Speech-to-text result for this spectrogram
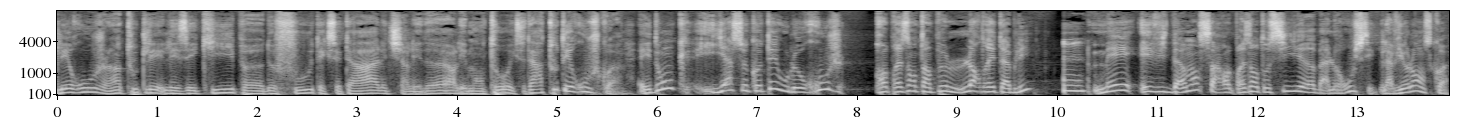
les rouges, hein, toutes les, les équipes de foot, etc., les cheerleaders, les manteaux, etc., tout est rouge, quoi. Et donc, il y a ce côté où le rouge représente un peu l'ordre établi. Mm. Mais évidemment, ça représente aussi euh, bah, le rouge, c'est la violence, quoi.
